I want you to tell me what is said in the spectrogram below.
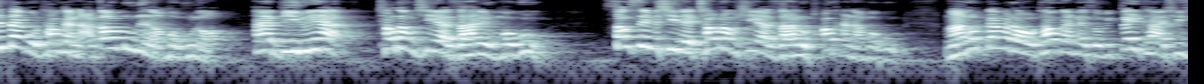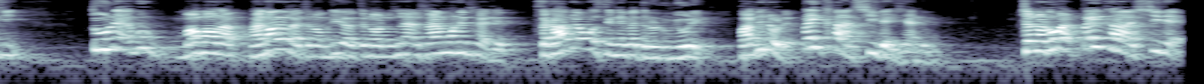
စစ်တပ်ကိုထောက်ခံတာအကောင့်တူနေတာမဟုတ်ဘူးနော်ဟာပြည်တွင်းက6800ဇားတွေမဟုတ်ဘူးစောက်စစ်မရှိတဲ့6800ဇားလို့ထောက်ခံတာမဟုတ်ဘူးငါတို့တက်မတော်ကိုထောက်ခံတယ်ဆိုပြီးတိတ်ခါရှိရှိသူနဲ့အခုမောင်မောင်လာဘန်ကောက်ရောက်လာကျွန်တော်မသိတော့ကျွန်တော်လှမ်းလှမ်းမွန်းနေဖြစ်တယ်စကားပြောဖို့အစင်းနေပဲသူတို့လူမျိုးတွေဘာဖြစ်လို့လဲတိတ်ခါရှိတဲ့ရန်သူကျွန်တော်တို့ကတိတ်ခါရှိတဲ့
